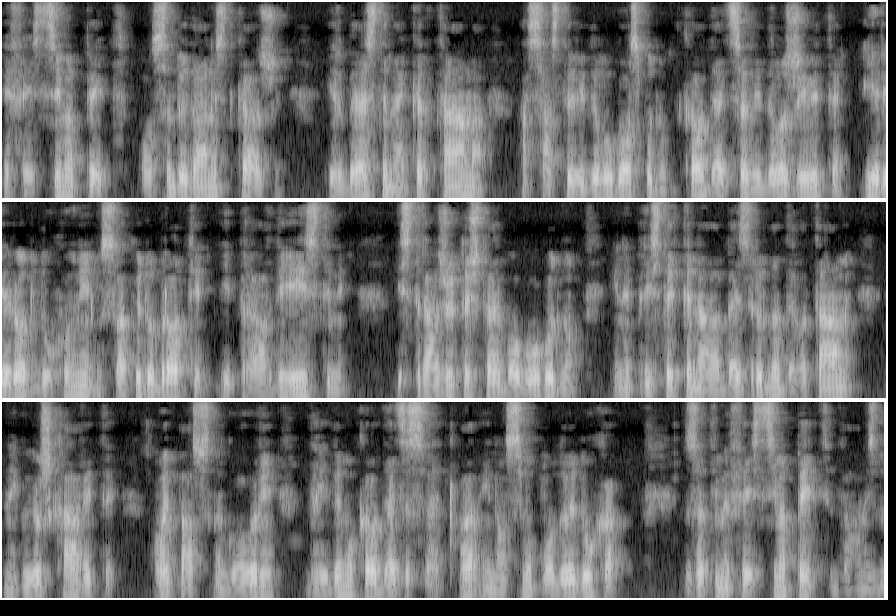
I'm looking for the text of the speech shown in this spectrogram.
Efescima 5, 8 do 11 kaže, jer beste nekad tama, a sad ste videli u gospodu, kao deca videla živite, jer je rod duhovni u svakoj dobroti i pravdi i istini. Istražujte šta je Bogu ugodno i ne pristajte na bezrodna dela tame, nego još karite. Ovaj pasus nam govori da idemo kao deca svetla i nosimo plodove duha. Zatim Efescima 5, 12 do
